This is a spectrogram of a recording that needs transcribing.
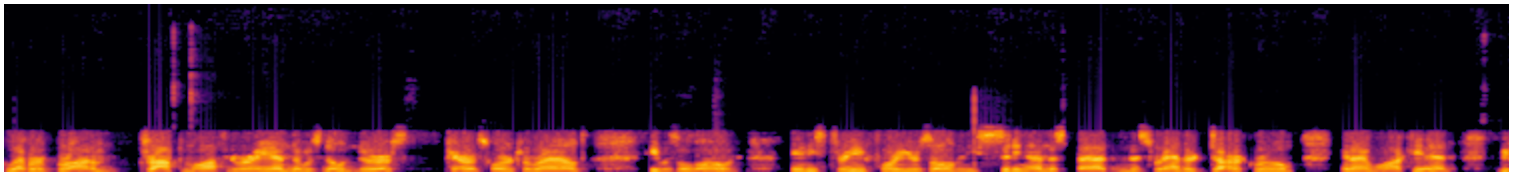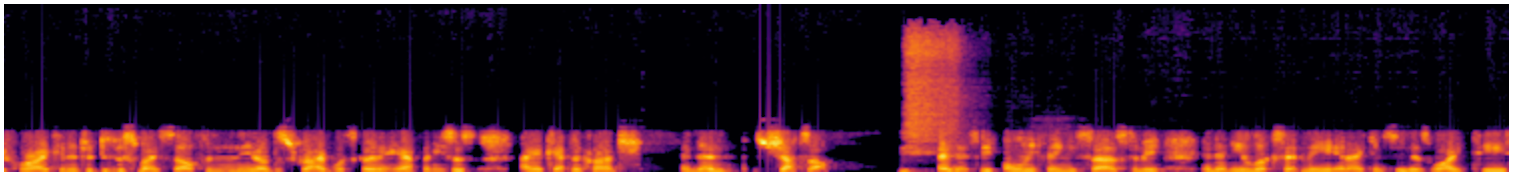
Whoever brought him dropped him off and ran. There was no nurse. Parents weren't around. He was alone. And he's three, four years old, and he's sitting on this bed in this rather dark room. And I walk in before I can introduce myself and you know describe what's going to happen. He says, "I had Captain Crunch," and then shuts up. and it's the only thing he says to me. And then he looks at me, and I can see his white teeth,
